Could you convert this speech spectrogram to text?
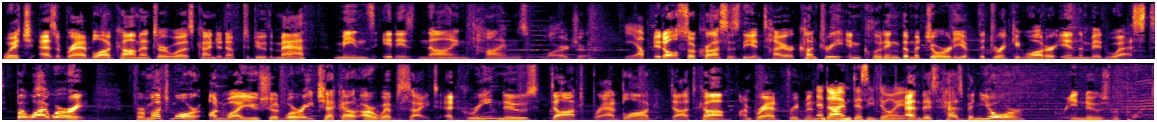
which, as a Brad blog commenter was kind enough to do the math, means it is nine times larger. Yep. It also crosses the entire country, including the majority of the drinking water in the Midwest. But why worry? For much more on why you should worry, check out our website at greennews.bradblog.com. I'm Brad Friedman. And I'm Desi Doyen. And this has been your Green News Report.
